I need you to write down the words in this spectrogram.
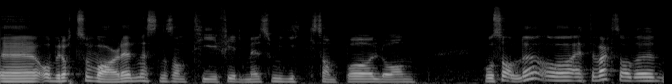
Eh, og brått så var det nesten sånn ti filmer som gikk sånn på lån hos alle. Og etter hvert så hadde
